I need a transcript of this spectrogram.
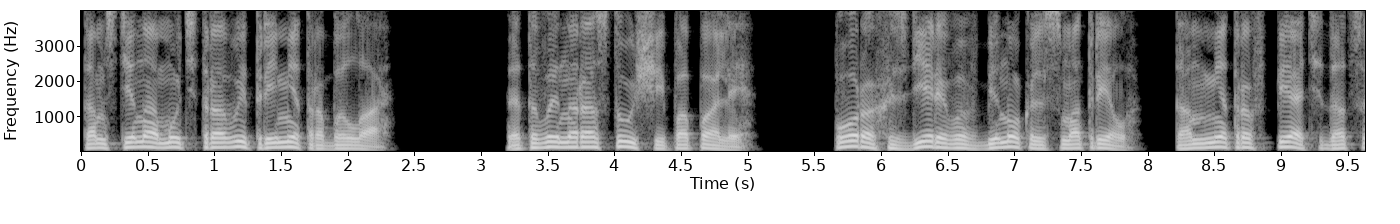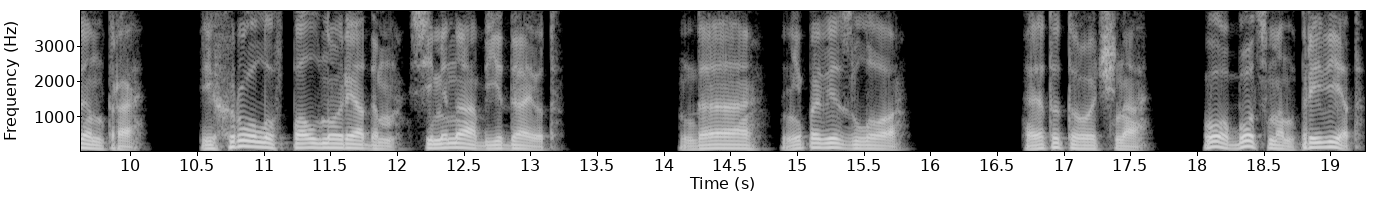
Там стена муть травы три метра была. Это вы на растущий попали. Порох с дерева в бинокль смотрел. Там метров пять до центра. И хролов полно рядом, семена объедают. Да, не повезло. Это точно. О, боцман, привет.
